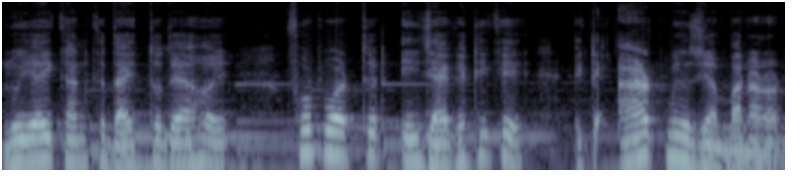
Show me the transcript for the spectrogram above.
লুইয়াই কানকে দায়িত্ব দেওয়া হয় ফোর্ট ওয়ার্থের এই জায়গাটিকে একটি আর্ট মিউজিয়াম বানানোর।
